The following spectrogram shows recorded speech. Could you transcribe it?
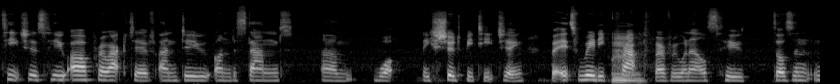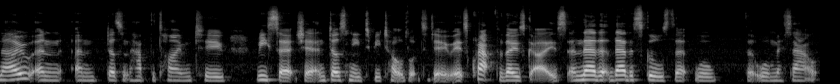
teachers who are proactive and do understand um, what they should be teaching, but it's really hmm. crap for everyone else who doesn't know and, and doesn't have the time to research it and does need to be told what to do. It's crap for those guys, and they're the, they're the schools that will that will miss out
